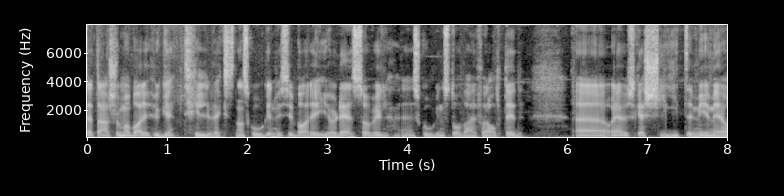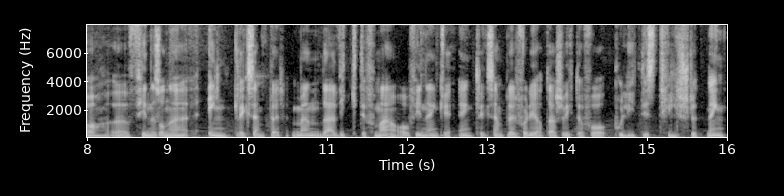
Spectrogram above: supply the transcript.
dette er som å bare hugge tilveksten av skogen. Hvis vi bare gjør det, så vil uh, skogen stå der for alltid. Uh, og Jeg husker jeg sliter mye med å finne sånne enkle eksempler. Men det er viktig for meg å finne enkle, enkle eksempler, fordi det er så viktig å få politisk tilslutning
